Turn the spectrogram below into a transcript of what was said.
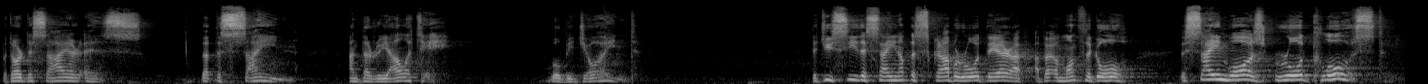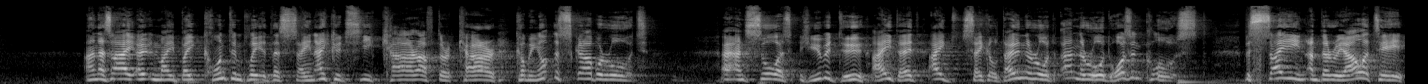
But our desire is that the sign and the reality will be joined. Did you see the sign up the Scrabo Road there about a month ago? The sign was road closed. And as I, out on my bike, contemplated this sign, I could see car after car coming up the Scrabo Road. And so, as you would do, I did. I cycled down the road, and the road wasn't closed. The sign and the reality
